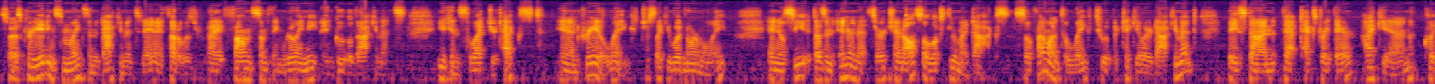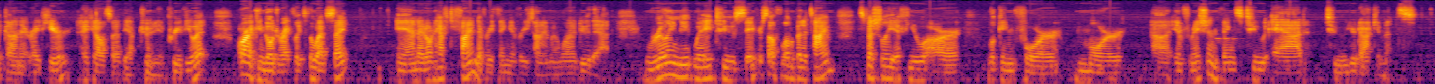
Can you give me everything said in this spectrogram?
So I was creating some links in a document today and I thought it was, I found something really neat in Google Documents. You can select your text and create a link just like you would normally. And you'll see it does an internet search and also looks through my docs. So if I wanted to link to a particular document based on that text right there, I can click on it right here. I can also have the opportunity to preview it, or I can go directly to the website and I don't have to find everything every time I want to do that. Really neat way to save yourself a little bit of time, especially if you are looking for more uh, information, things to add to your documents.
